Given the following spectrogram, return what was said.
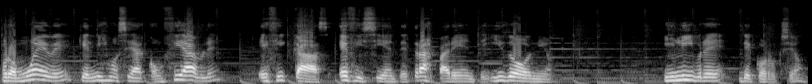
promueve que el mismo sea confiable, eficaz, eficiente, transparente, idóneo y libre de corrupción.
